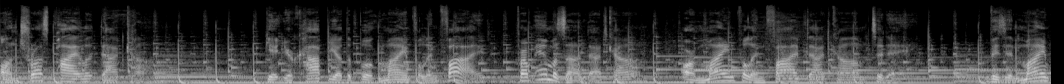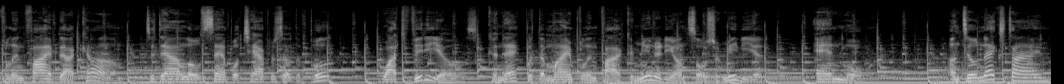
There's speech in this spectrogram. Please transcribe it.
on trustpilot.com. Get your copy of the book Mindful in Five from Amazon.com or mindfulin5.com today. Visit mindfulin5.com to download sample chapters of the book, watch videos, connect with the Mindful in Five community on social media, and more. Until next time,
